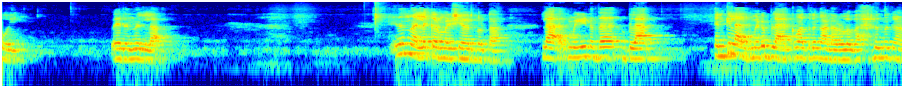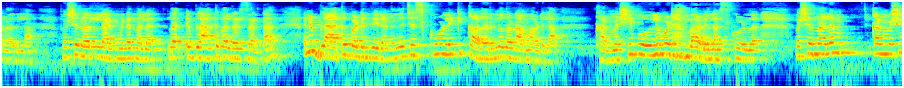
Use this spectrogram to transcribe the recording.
പോയി. വരുന്നില്ല. ഇത് നല്ല ആയിരുന്നു കേട്ടോ ലാക്മിയുടെ ബ്ലാക്ക് എനിക്ക് ലാക്മിയുടെ ബ്ലാക്ക് മാത്രം കാണാറുള്ളൂ. വേറെ ഒന്നും കാണാറില്ല. പക്ഷെ എന്നാലും ലാക്മിയുടെ നല്ല ബ്ലാക്ക് നല്ല രസമാണ് കേട്ടോ അതിന് ബ്ലാക്ക് പെട്ടെന്ന് തീരാണ്. എന്ന് വെച്ചാൽ സ്കൂളിലേക്ക് കളറിനൊന്നും ഇടാൻ പാടില്ല. കൺമഷി പോലും ഇടാൻ പാടില്ല സ്കൂളിൽ പക്ഷെ എന്നാലും കൺമഷി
